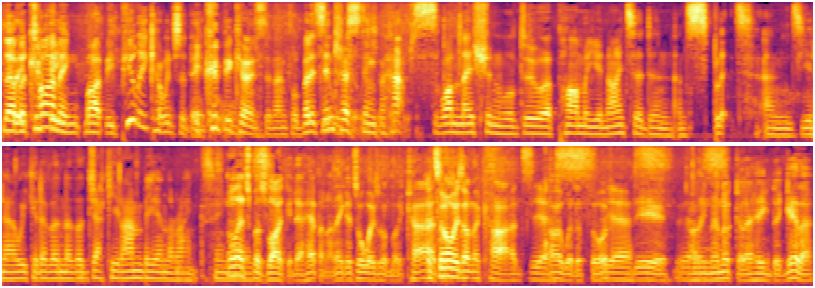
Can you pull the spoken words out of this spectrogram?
No, but, it could be- timing might be purely coincidental. It could be coincidental, but it's Really interesting. Perhaps One Nation will do a Palmer United and, and split, and you know we could have another Jacqui Lambie in the ranks. Well, that's what's likely to happen. I think it's always on the cards. It's always on the cards. Yes, I would have thought. Yes, yeah, yes. I mean they're not going to hang together.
